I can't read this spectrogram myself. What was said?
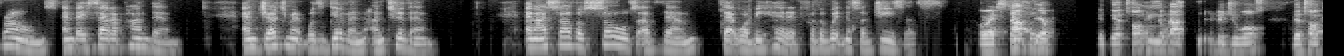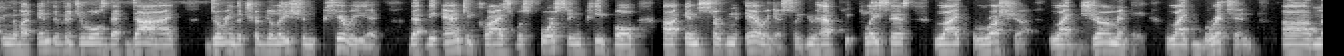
thrones, and they sat upon them, and judgment was given unto them. And I saw the souls of them that were beheaded for the witness of Jesus. All right, stop there. They're talking about individuals, they're talking about individuals that died during the tribulation period that the Antichrist was forcing people uh, in certain areas. So you have places like Russia, like Germany, like Britain, um,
